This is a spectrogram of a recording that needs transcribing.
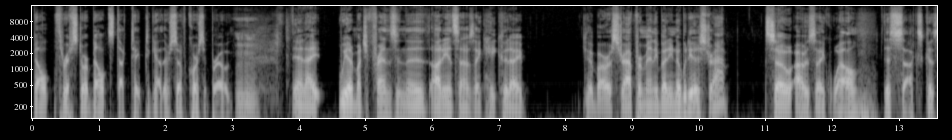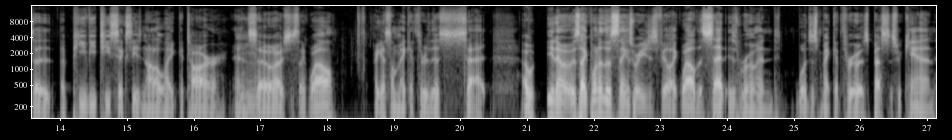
belt thrift store belts duct taped together, so of course it broke. Mm-hmm. And I we had a bunch of friends in the audience, and I was like, "Hey, could I could I borrow a strap from anybody?" Nobody had a strap. So I was like, well, this sucks because a, a PVT 60 is not a light guitar. And Mhm. so I was just like, well, I guess I'll make it through this set. I you know, it was like one of those things where you just feel like, well, the set is ruined. We'll just make it through as best as we can.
